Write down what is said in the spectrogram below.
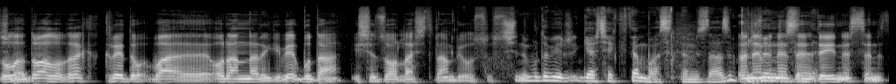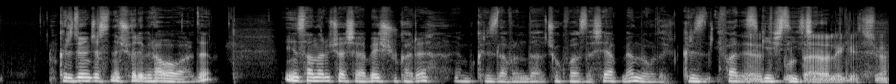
Doğal, Şimdi, doğal olarak kredi e, oranları gibi bu da işi zorlaştıran bir husus. Şimdi burada bir gerçeklikten bahsetmemiz lazım. Önemine de değinirseniz. Kriz öncesinde şöyle bir hava vardı. İnsanlar üç aşağı beş yukarı bu kriz lafını da çok fazla şey yapmayalım da orada kriz ifadesi evet, geçtiği için. öyle geçiyor.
